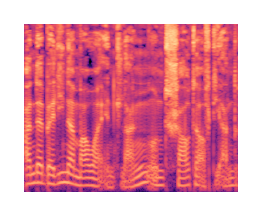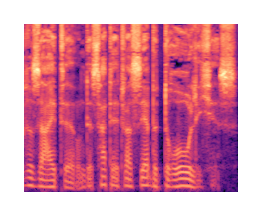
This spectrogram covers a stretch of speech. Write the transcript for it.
an der Berliner Mauer entlang und schaute auf die andere Seite, und es hatte etwas sehr Bedrohliches.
